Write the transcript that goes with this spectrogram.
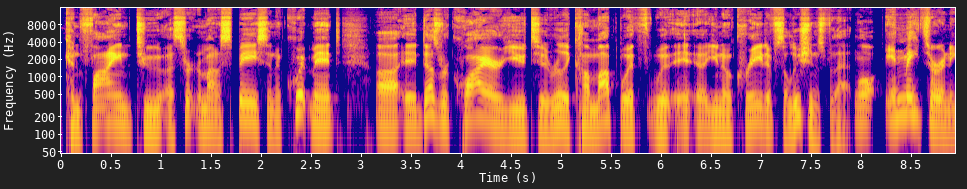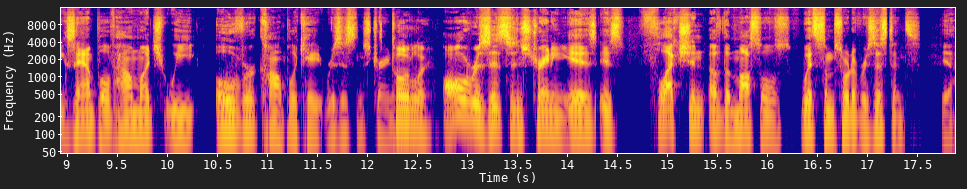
confined to a certain amount of space and equipment, uh, it does require you to really come up with with uh, you know creative solutions for that. Well, inmates are an example of how much we overcomplicate resistance training. Totally. All resistance training is is flexion of the muscles with some sort of resistance. Yeah.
